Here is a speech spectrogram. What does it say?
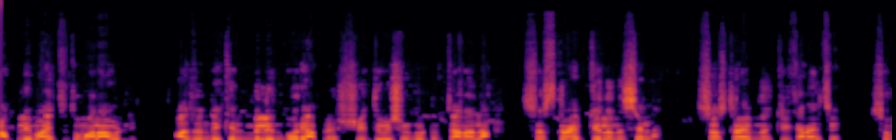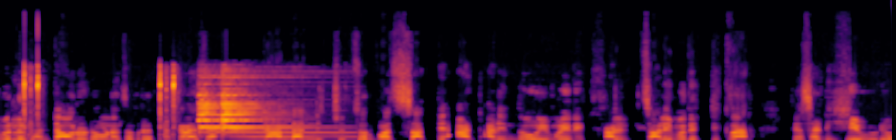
आपली माहिती तुम्हाला आवडली अजून देखील मिलिंद भोरे आपल्या शेतीविषयी युट्यूब चॅनलला सबस्क्राईब केलं नसेल ना सबस्क्राईब नक्की करायचे समोरील घंटा ऑलो ठेवण्याचा प्रयत्न करायचा आहे. कांदा निश्चित स्वरूपात सात ते आठ आणि नऊ महिने चाळीमध्ये टिकणार त्यासाठी ही व्हिडिओ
